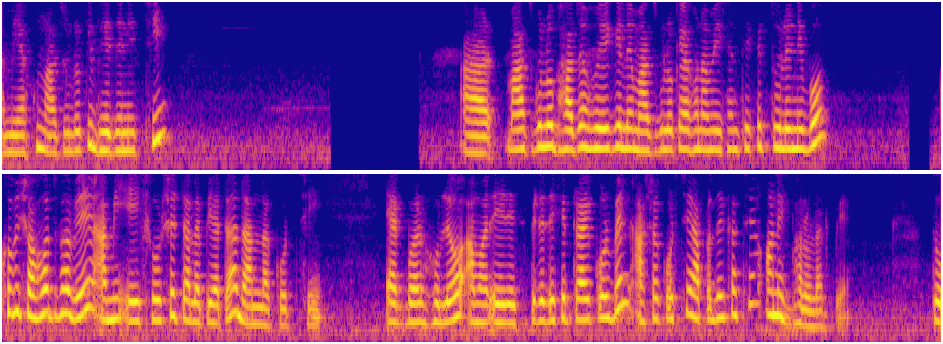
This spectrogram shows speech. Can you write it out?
আমি এখন মাছগুলোকে ভেজে নিচ্ছি। আর মাছগুলো ভাজা হয়ে গেলে মাছগুলোকে এখন আমি এখান থেকে তুলে নিব। খুবই সহজভাবে আমি এই সর্ষের তেলাপিয়াটা রান্না করছি। একবার হলেও আমার এই রেসিপিটা দেখে ট্রাই করবেন। আশা করছি আপনাদের কাছে অনেক ভালো লাগবে। তো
